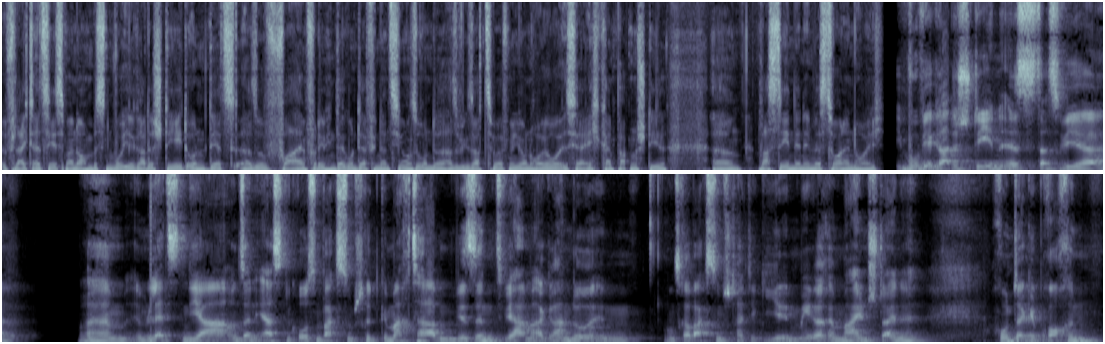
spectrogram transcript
vielleicht erzählst du mal noch ein bisschen, wo ihr gerade steht und jetzt, also vor allem vor dem Hintergrund der Finanzierungsrunde. Also wie gesagt, 12 Millionen Euro ist ja echt kein Pappenstiel. Ähm, was sehen denn Investoren in euch? Wo wir gerade stehen, ist, dass wir ähm, im letzten Jahr unseren ersten großen Wachstumsschritt gemacht haben. Wir sind, wir haben Agrando in unserer Wachstumsstrategie in mehrere Meilensteine runtergebrochen.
